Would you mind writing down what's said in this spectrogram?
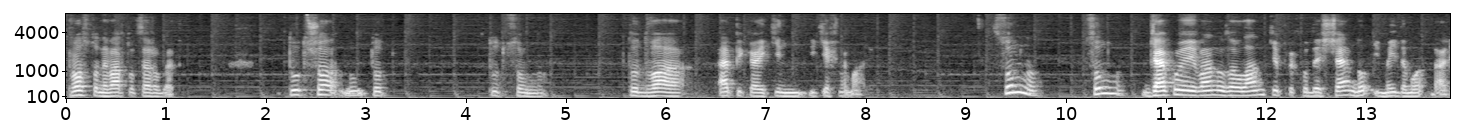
Просто не варто це робити. Тут що? Ну, тут. Тут сумно. Тут два епіка, які, яких немає. Сумно. Сумно. Дякую Івану за уламки. Приходи ще. Ну і ми йдемо далі.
